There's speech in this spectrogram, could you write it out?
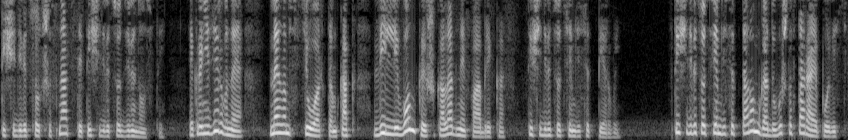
1916-1990, экранизированная Мелом Стюартом как «Вилли Вонка и шоколадная фабрика» 1971. В 1972 году вышла вторая повесть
